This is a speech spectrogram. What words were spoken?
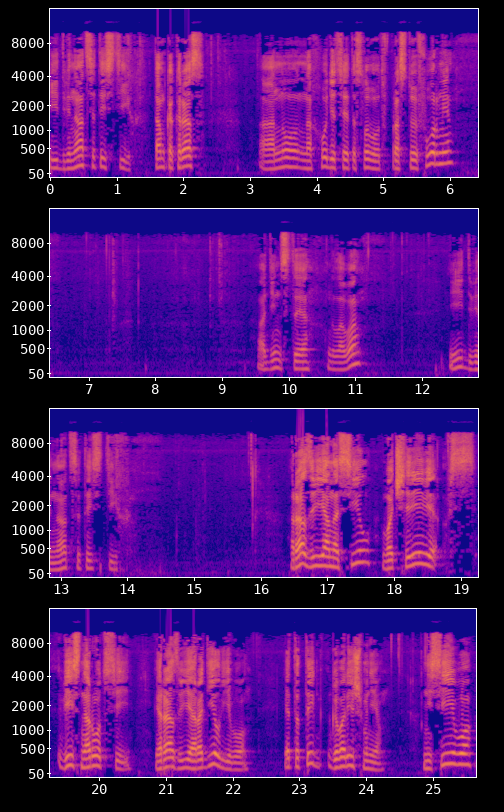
и 12 стих. Там как раз оно находится, это слово вот в простой форме. 11 глава и 12 стих. «Разве я носил в чреве весь народ сей, и разве я родил его? Это ты говоришь мне, неси его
